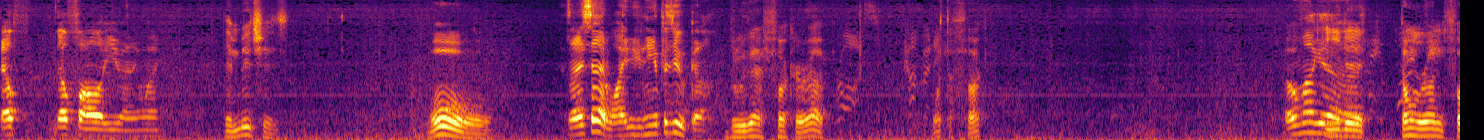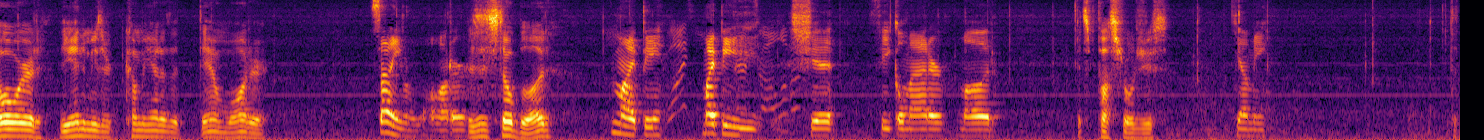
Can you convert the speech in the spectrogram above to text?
They'll they'll follow you anyway. Them bitches. Whoa. As I said, why do you need a bazooka? Blew that fucker up. What the fuck? Oh my god. Eat it. Don't run forward. The enemies are coming out of the damn water. It's not even water. Is it still blood? It might be. Might be shit, fecal matter, mud, It's pustule juice. yummy. That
